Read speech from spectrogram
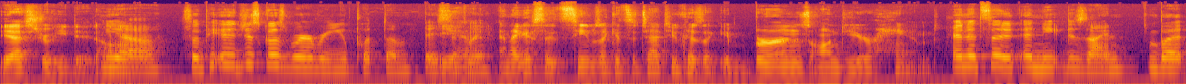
Yeah, it's true, he did. Huh? Yeah. So it just goes wherever you put them, basically. Yeah, and I guess it seems like it's a tattoo because like it burns onto your hand. And it's a, a neat design. But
